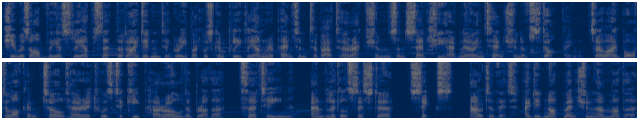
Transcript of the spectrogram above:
She was obviously upset that I didn't agree but was completely unrepentant about her actions and said she had no intention of stopping. So I bought a lock and told her it was to keep her older brother, 13, and little sister, 6, out of it. I did not mention her mother,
